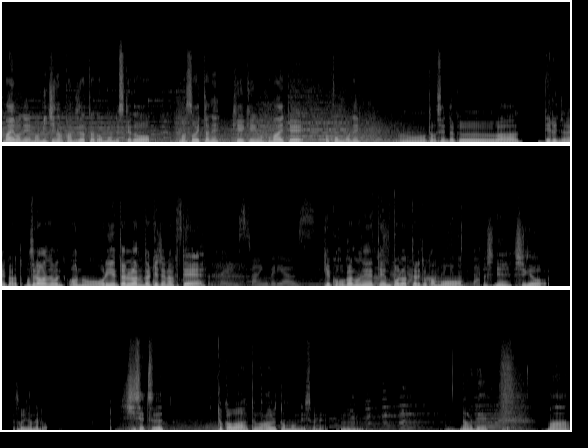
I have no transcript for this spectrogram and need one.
前はね、まあ、未知な感じだったと思うんですけど、まあ、そういったね経験を踏まえて、まあ、今後ね、あの多分選択は出るんじゃないかなと、まあ、それは多分、あのオリエンタルランドだけじゃなくて結構他のね店舗だったりとかも、ね、修行そういうなんだろう施設とかは多分あると思うんですよね、うん、なのでま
